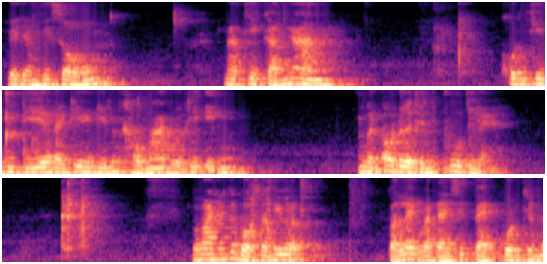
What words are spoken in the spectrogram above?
เรื่องอย่างที่สองหน้าที่การงาน คนที่ดีๆอะไรที่ดีๆมันเข้ามาโดยที่เองเหมือนออเดอร์เทนพูดนี่แหละเมื่อวานฉันก็บอกสามีว่าตอนแรกว่าได้สิบแปดคนใช่ไหม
